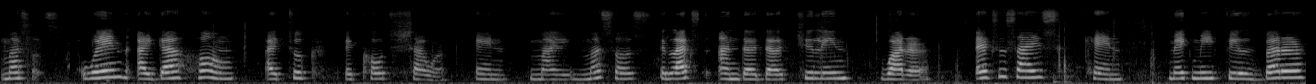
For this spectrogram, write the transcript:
muscles. When I got home, I took a cold shower and my muscles relaxed under the chilling water. Exercise can make me feel better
